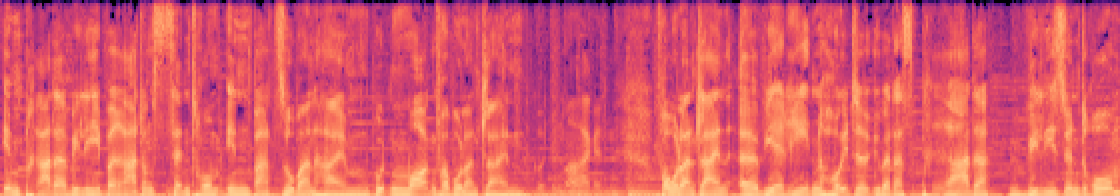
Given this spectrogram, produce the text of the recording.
im Prader-Willi Beratungszentrum in Bad Sobernheim. Guten Morgen, Frau Boland-Klein. Guten Morgen. Frau Boland-Klein, äh, wir reden heute über das Prader-Willi-Syndrom.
